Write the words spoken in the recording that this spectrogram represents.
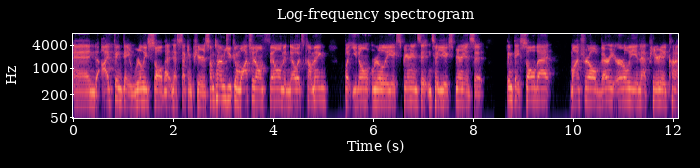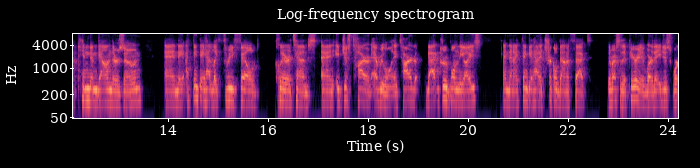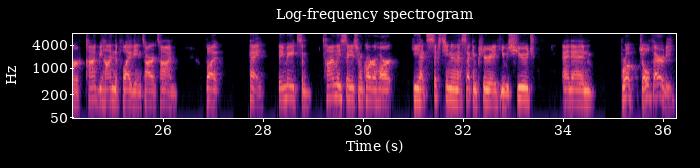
And I think they really saw that in that second period. Sometimes you can watch it on film and know it's coming, but you don't really experience it until you experience it. I think they saw that. Montreal very early in that period kind of pinned them down their zone. And they, I think they had like three failed clear attempts, and it just tired everyone. It tired that group on the ice, and then I think it had a trickle down effect the rest of the period where they just were kind of behind the play the entire time. But hey, they made some timely saves from Carter Hart. He had 16 in that second period. He was huge. And then Brooke, Joel Farabee,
